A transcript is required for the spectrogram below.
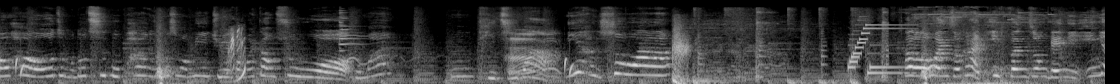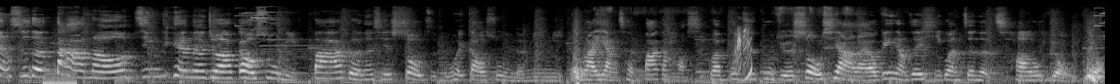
好好，我怎么都吃不胖？有什么秘诀？赶快告诉我，有吗？嗯，体质吧，你也很瘦啊。收看一分钟给你营养师的大脑。今天呢，就要告诉你八个那些瘦子不会告诉你的秘密。我们来养成八个好习惯，不知不觉瘦下来。我跟你讲，这些习惯真的超有用。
